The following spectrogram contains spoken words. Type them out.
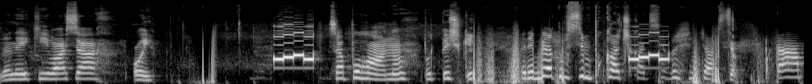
великий Вася. Ой. Це погано. Подписчики. Ребята, всім пока, чекайте следующей часті. Пока.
